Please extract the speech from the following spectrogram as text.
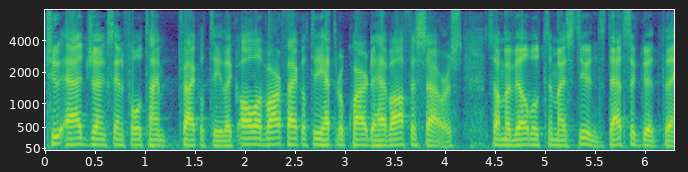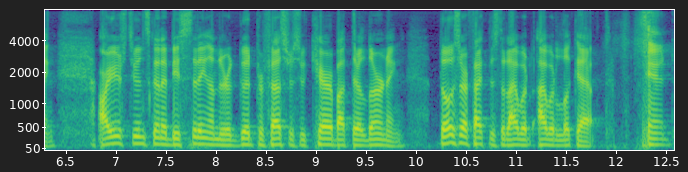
to adjuncts and full-time faculty? Like all of our faculty have to require to have office hours, so I'm available to my students. That's a good thing. Are your students going to be sitting under good professors who care about their learning? Those are factors that I would, I would look at. And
